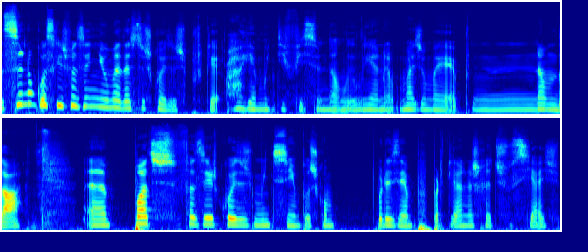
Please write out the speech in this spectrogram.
Se não conseguires fazer nenhuma destas coisas, porque ai, é muito difícil, não, Liliana, mais uma app, não dá. Uh, podes fazer coisas muito simples, como por exemplo, partilhar nas redes sociais.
